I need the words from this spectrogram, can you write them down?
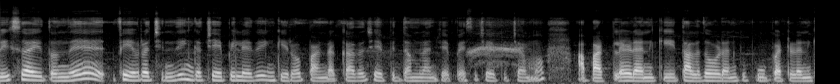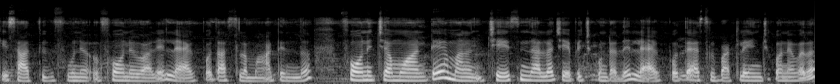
వీక్స్ అవుతుంది. ఫీవర్ వచ్చింది. ఇంకా చేపిలేదు. ఇంక ఈరోజు పండగ కదా చేపిద్దాంలే అని చెప్పేసి చేపించాము ఆ పట్టలేయడానికి తల తోవడానికి పువ్వు పెట్టడానికి సాత్విక్ ఫోన్ ఫోన్ ఇవ్వాలి. లేకపోతే అసలు మాట ఏందో ఫోన్ ఇచ్చాము అంటే మనం చేసిందల్లా చేపించుకుంటుంది. లేకపోతే అసలు బట్టలు వేయించుకునేవదు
